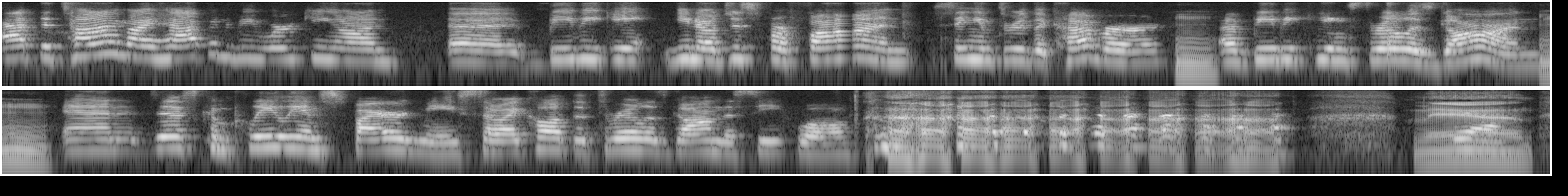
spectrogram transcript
At the time, I happened to be working on BB uh, King, you know, just for fun, singing through the cover mm. of BB King's "Thrill Is Gone," mm. and it just completely inspired me. So I call it the "Thrill Is Gone" the sequel. Man, yeah.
